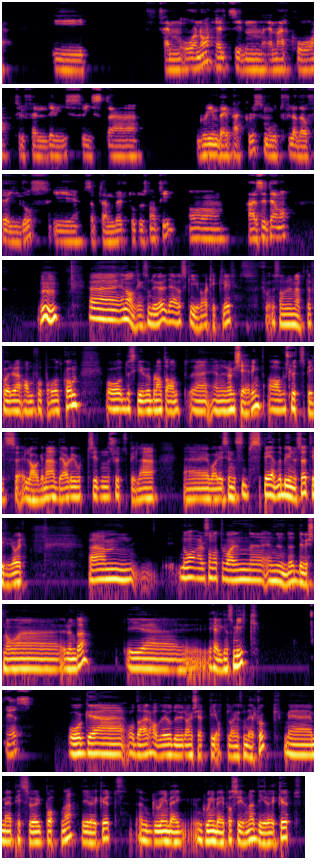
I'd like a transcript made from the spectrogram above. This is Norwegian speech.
i fem år nå, helt siden NRK tilfeldigvis viste Green Bay Packers mot Philadelphia Eagles i september 2010. Og her sitter jeg nå. Mm. Uh, en annen ting som du gjør, det er å skrive artikler, som du nevnte, for amfotball.com. Og du skriver bl.a. Uh, en rangering av sluttspillslagene. Det har du gjort siden sluttspillet uh, var i sin spede begynnelse tidligere i år. Um, nå er det sånn at det var en, en runde, divisional-runde, i, i helgen som gikk. Yes. Og, eh, og, der hadde jo du rangert de åtte lagene som deltok, med, med Pittsburgh på åttende, de røyk ut. Green Bay, Green Bay på syvende, de røyk ut.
